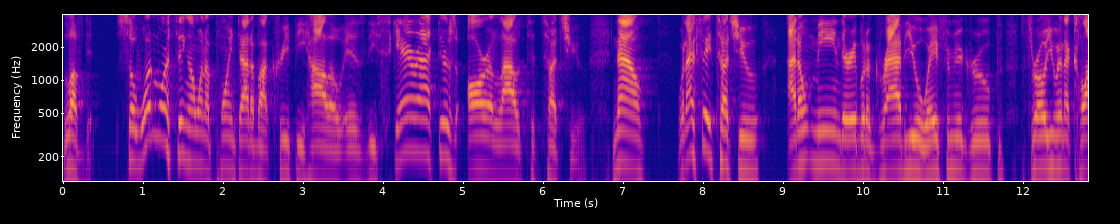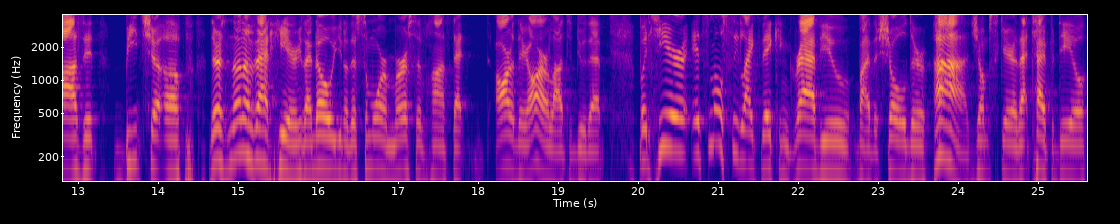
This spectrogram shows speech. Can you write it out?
loved it so one more thing i want to point out about creepy hollow is the scare actors are allowed to touch you now when i say touch you I don't mean they're able to grab you away from your group, throw you in a closet, beat you up. There's none of that here because I know, you know, there's some more immersive haunts that are they are allowed to do that. But here it's mostly like they can grab you by the shoulder, ah, jump scare, that type of deal.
